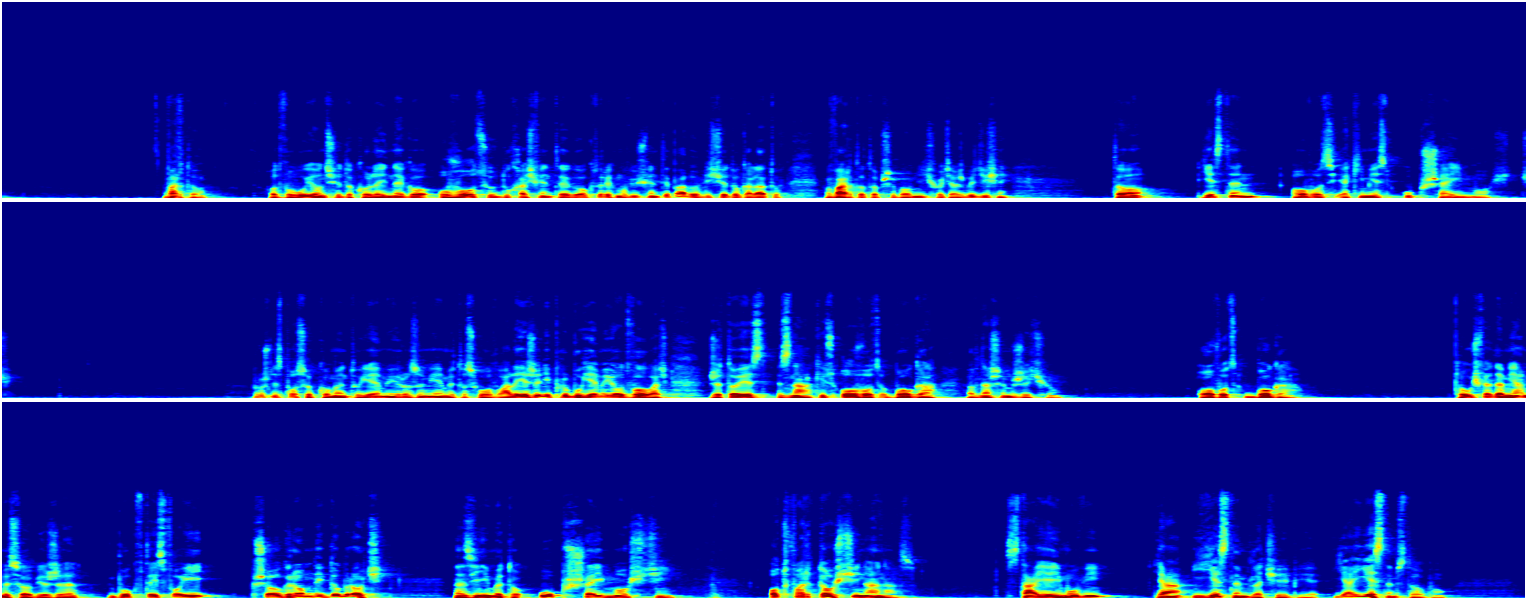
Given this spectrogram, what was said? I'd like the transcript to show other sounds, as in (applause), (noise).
Warto, odwołując się do kolejnego owocu Ducha Świętego, o których mówił święty Paweł w liście do Galatów, warto to przypomnieć chociażby dzisiaj. To jest ten owoc, jakim jest uprzejmość. W różny sposób komentujemy i rozumiemy to słowo, ale jeżeli próbujemy je odwołać, że to jest znak, jest owoc Boga w naszym życiu, owoc Boga, to uświadamiamy sobie, że Bóg w tej swojej przeogromnej dobroci, nazwijmy to uprzejmości, otwartości na nas, staje i mówi: Ja jestem dla Ciebie, ja jestem z Tobą.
